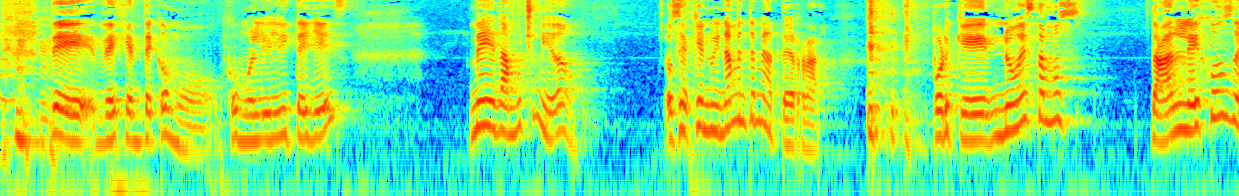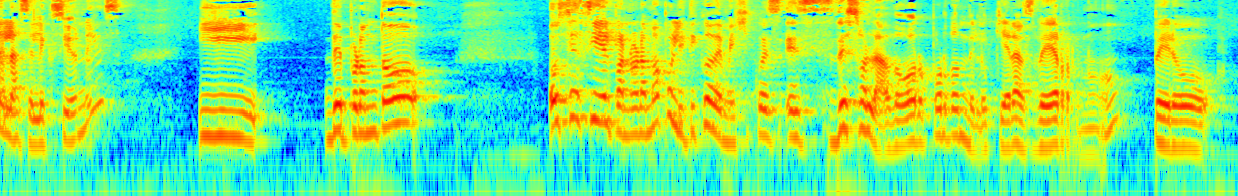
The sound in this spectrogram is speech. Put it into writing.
de, de gente como, como Lili Telles, me da mucho miedo. O sea, genuinamente me aterra. Porque no estamos tan lejos de las elecciones Y de pronto, o sea, sí, el panorama político de México es, es desolador por donde lo quieras ver, ¿no? Pero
